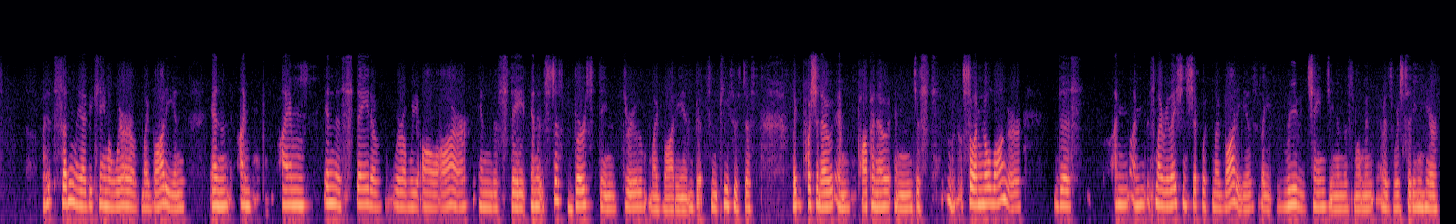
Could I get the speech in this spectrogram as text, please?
it's suddenly I became aware of my body and and I'm I'm in this state of where we all are in this state, and it's just bursting through my body in bits and pieces, just like pushing out and popping out, and just so I'm no longer this. I'm, I'm, it's my relationship with my body is like really changing in this moment as we're sitting here,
